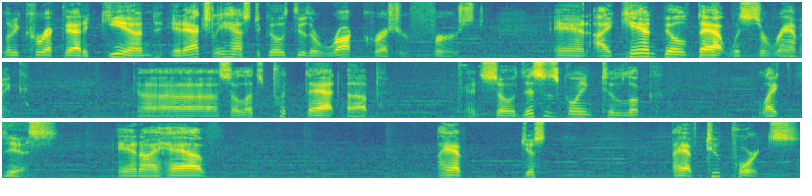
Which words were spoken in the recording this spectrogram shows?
let me correct that again. It actually has to go through the rock crusher first. And I can build that with ceramic. Uh, so let's put that up. And so this is going to look like this and I have I have just I have two ports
